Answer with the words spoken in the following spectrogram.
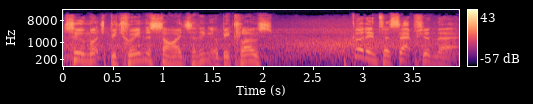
too much between the sides. I think it'll be close. Good interception there.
